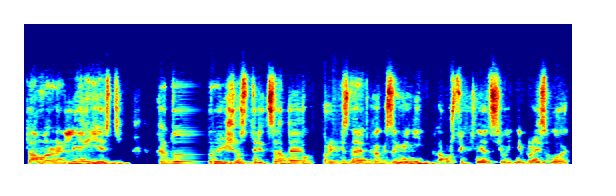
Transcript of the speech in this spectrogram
Там реле есть, которые еще с 30-х не знают, как заменить, потому что их нет сегодня, не производят.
